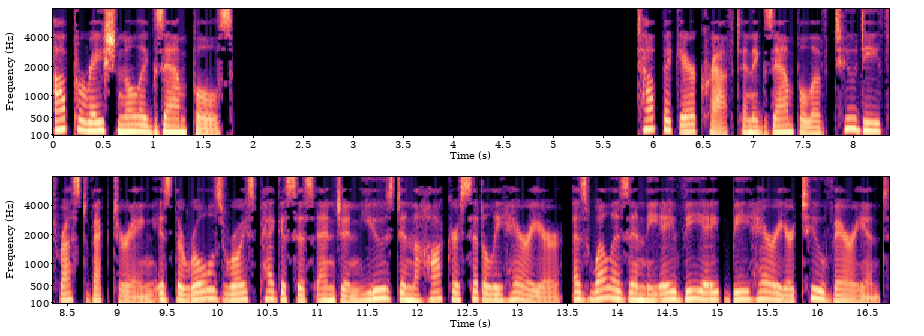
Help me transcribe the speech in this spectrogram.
Operational examples Topic aircraft An example of 2D thrust vectoring is the Rolls-Royce Pegasus engine used in the Hawker Siddeley Harrier, as well as in the AV-8B Harrier II variant.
